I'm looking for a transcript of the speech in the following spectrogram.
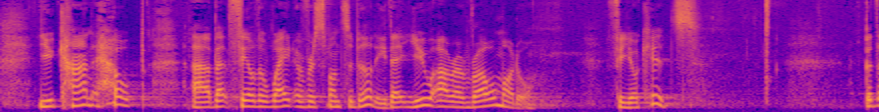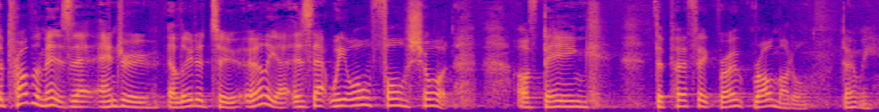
you can't help uh, but feel the weight of responsibility that you are a role model for your kids. But the problem is that Andrew alluded to earlier is that we all fall short of being the perfect role model, don't we?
